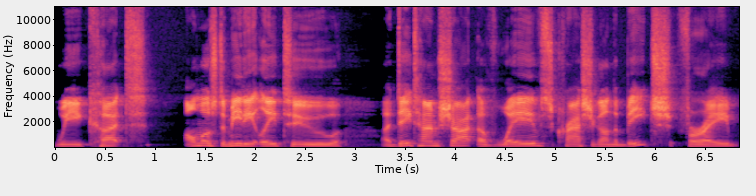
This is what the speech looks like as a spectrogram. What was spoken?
we cut almost immediately to a daytime shot of waves crashing on the beach for a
